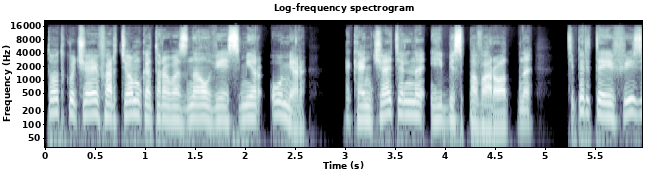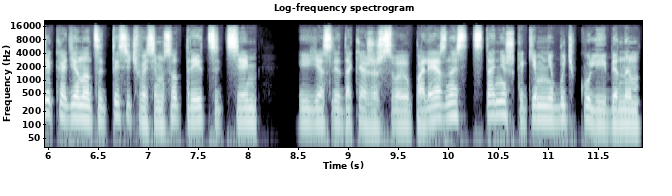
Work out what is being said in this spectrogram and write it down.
тот Кучаев Артём, которого знал весь мир, умер. Окончательно и бесповоротно. Теперь ты и физик 11837. И если докажешь свою полезность, станешь каким-нибудь Кулибиным.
